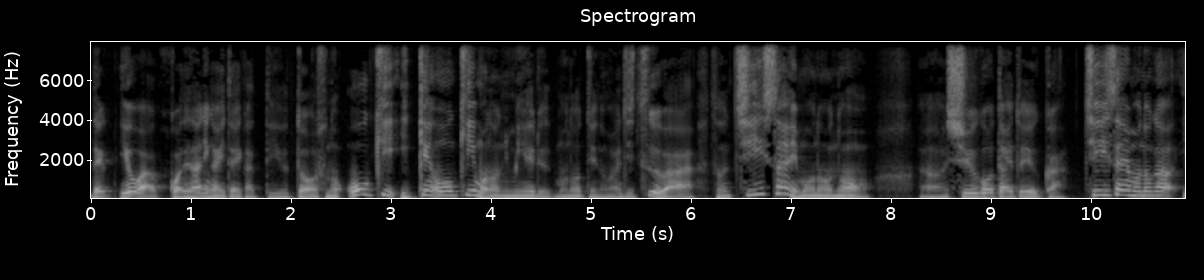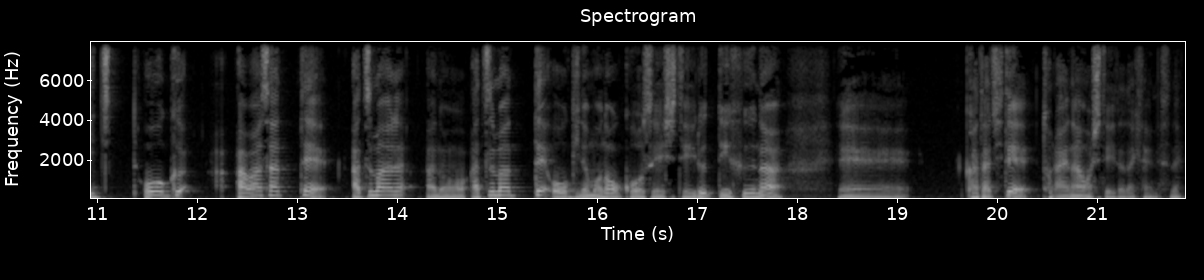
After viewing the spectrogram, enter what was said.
で、要は、ここで何が言いたいかっていうと、その大きい、一見大きいものに見えるものっていうのは、実は、その小さいものの集合体というか、小さいものが多く合わさって、集まる、あの、集まって大きなものを構成しているっていう風な、え形で捉え直していただきたいんですね。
